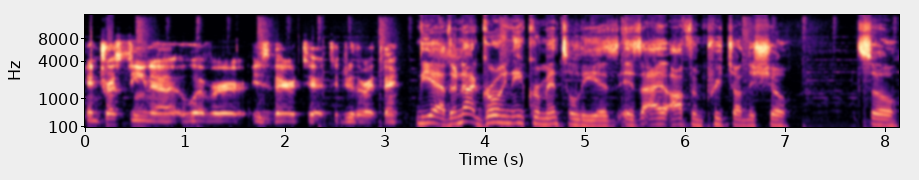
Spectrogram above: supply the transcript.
entrusting uh, whoever is there to, to do the right thing. Yeah, they're not growing incrementally as as I often preach on this show. So,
